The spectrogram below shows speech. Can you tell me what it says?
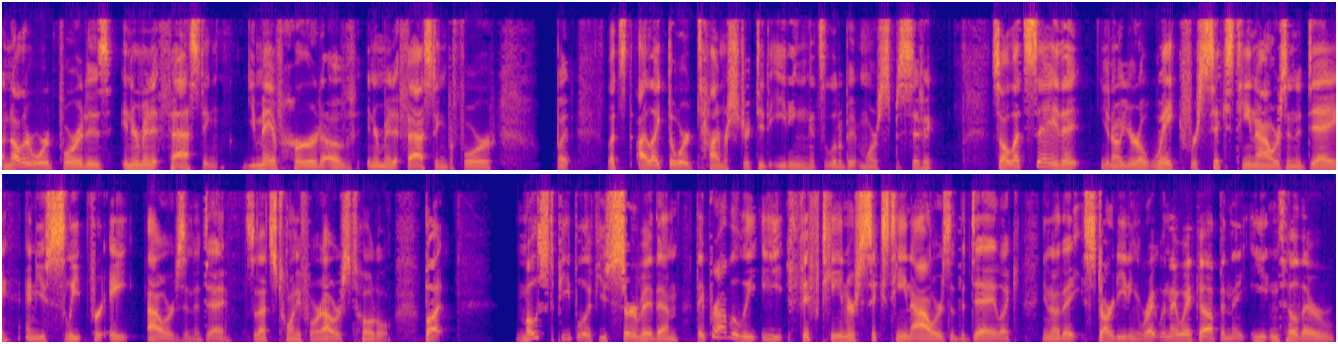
Another word for it is intermittent fasting. You may have heard of intermittent fasting before, but let's I like the word time restricted eating. It's a little bit more specific. So let's say that, you know, you're awake for 16 hours in a day and you sleep for 8 hours in a day. So that's 24 hours total. But most people, if you survey them, they probably eat 15 or 16 hours of the day. Like, you know, they start eating right when they wake up and they eat until they're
